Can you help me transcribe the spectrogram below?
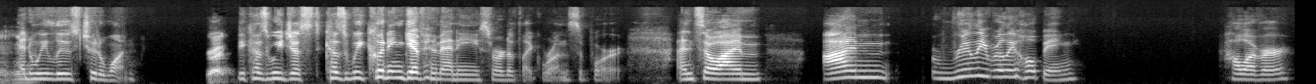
Mhm. and we lose two to one. Right. Because we just because we couldn't give him any sort of like run support. And so I'm I'm really, really hoping, however,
